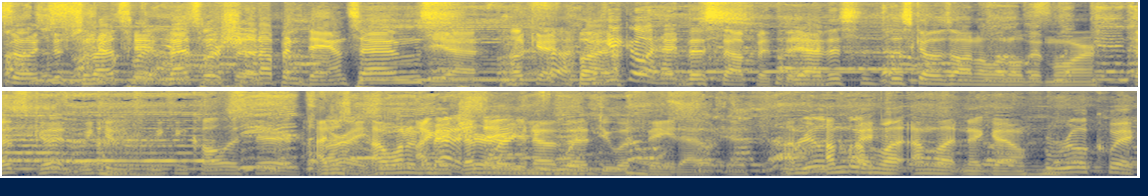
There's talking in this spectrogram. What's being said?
So it's just So that's where, that's where shut up and dance ends. Yeah. Okay. But we can go ahead and stop it there. Yeah, this this goes on a little bit more. That's good. We can we can call it there. I just I wanted to I make sure say, you know you would that do a fade out. Yeah. I'm, real I'm, quick. I'm, let, I'm letting it go. Real quick,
